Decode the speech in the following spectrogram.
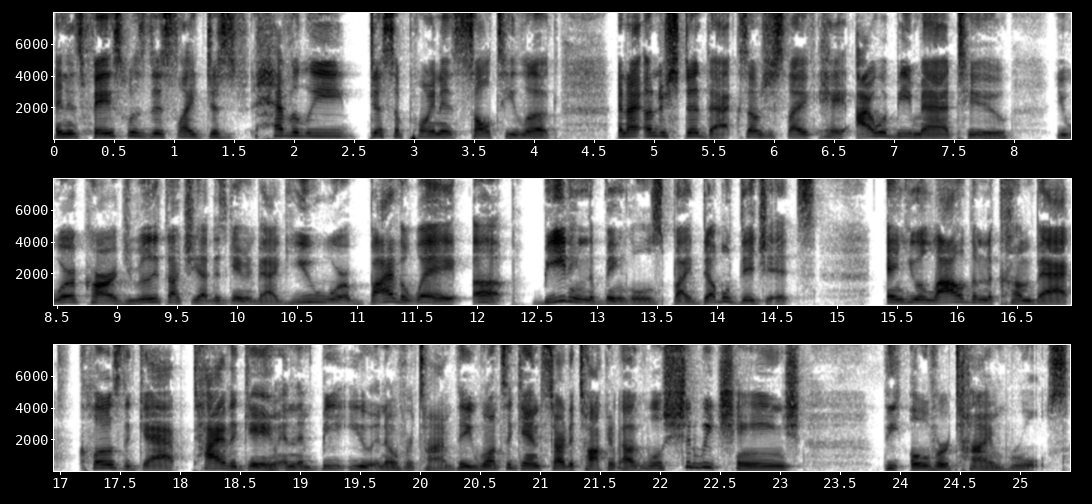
and his face was this like just heavily disappointed, salty look. And I understood that because I was just like, hey, I would be mad too. You work hard. You really thought you had this game in the bag. You were, by the way, up beating the Bengals by double digits and you allowed them to come back, close the gap, tie the game, and then beat you in overtime. They once again started talking about, well, should we change the overtime rules?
